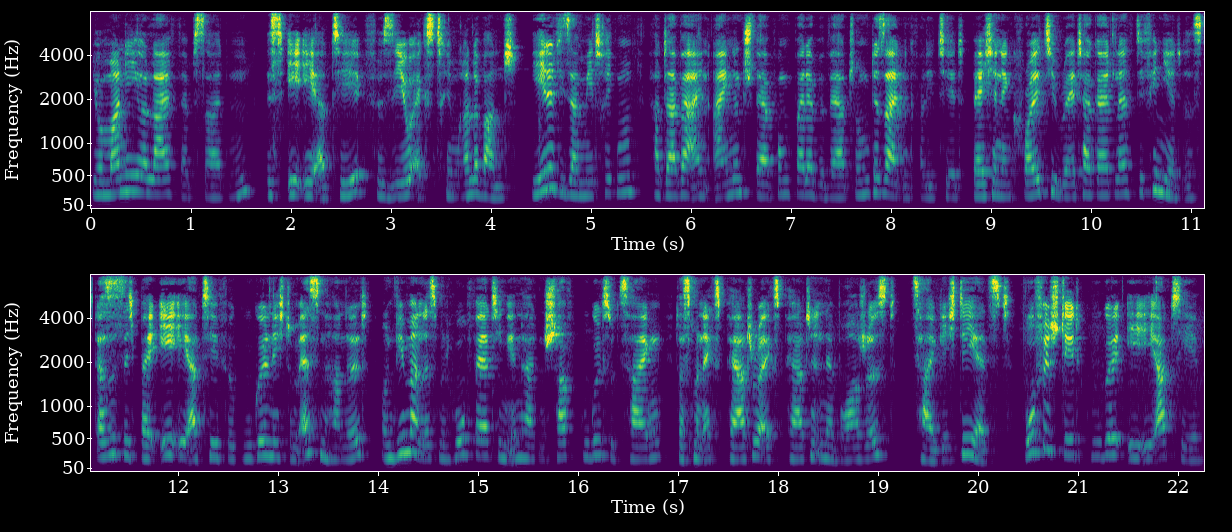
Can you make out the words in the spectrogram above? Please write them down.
Your Money Your Life Webseiten ist EEAT für SEO extrem relevant. Jede dieser Metriken hat dabei einen eigenen Schwerpunkt bei der Bewertung der Seitenqualität, welche in den Quality Rater Guidelines definiert ist. Dass es sich bei EEAT für Google nicht um Essen handelt und wie man es mit hochwertigen Inhalten schafft, Google zu zeigen, dass man Experte oder Expertin in der Branche ist, zeige ich dir jetzt. Wofür steht Google EEAT?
